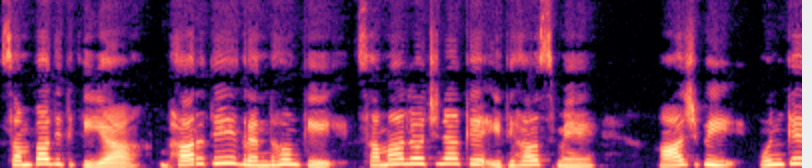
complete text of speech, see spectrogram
संपादित किया। भारतीय ग्रंथों की समालोचना के इतिहास में आज भी उनके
